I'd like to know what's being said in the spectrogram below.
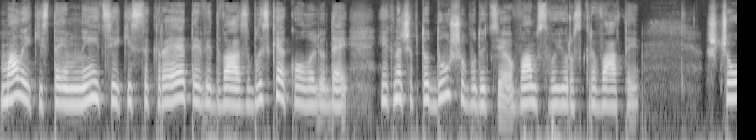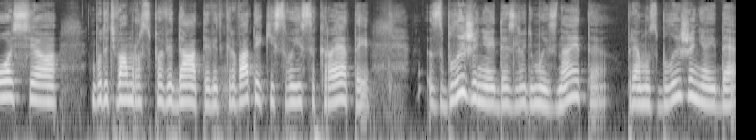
мали якісь таємниці, якісь секрети від вас, близьке коло людей, як начебто душу будуть вам свою розкривати, щось е, будуть вам розповідати, відкривати якісь свої секрети. Зближення йде з людьми, знаєте? Прямо зближення йде.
